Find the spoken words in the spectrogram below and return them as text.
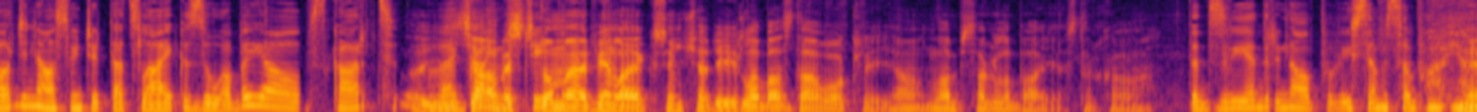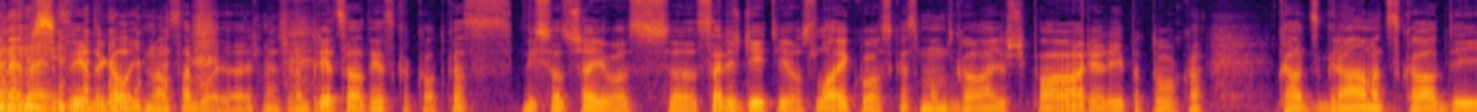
oriģināls viņš ir tāds laika zobe jau skarts. Jā, bet šķita? tomēr vienlaikus viņš arī ir labā stāvoklī, jā, labi saglabājies. Tad zviedri nav pavisam sabojājuši. Nē, nē, nē zviedri galīgi nav sabojājuši. Mēs varam priecāties, ka kaut kas visos šajos uh, sarežģītajos laikos, kas mums gājuši pāri arī par to, ka kādas grāmatas, kādi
